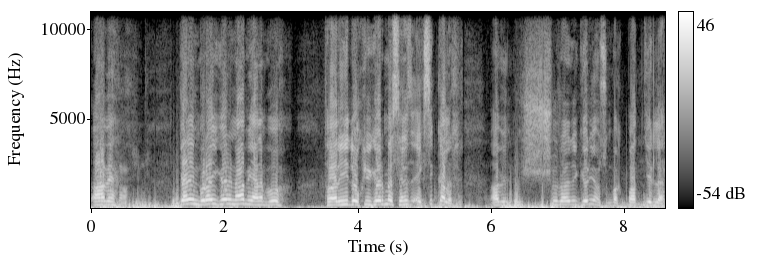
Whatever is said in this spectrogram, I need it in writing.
Abi Tamam gelin burayı görün abi yani bu tarihi dokuyu görmezseniz eksik kalır. Abi şurayı görüyor musun? Bak batgirler.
